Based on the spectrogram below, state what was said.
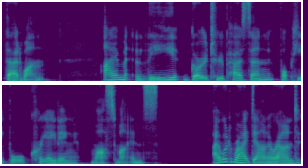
Third one, I'm the go to person for people creating masterminds. I would write down around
